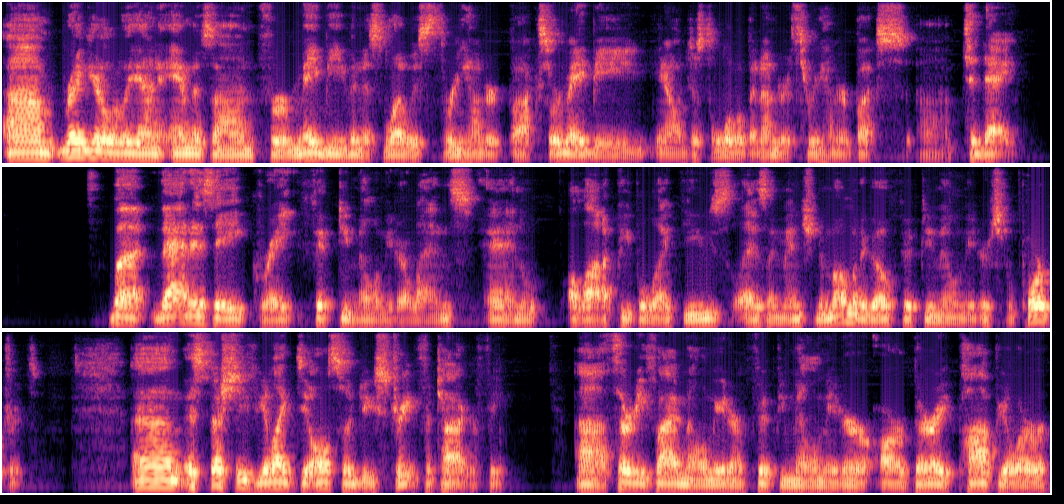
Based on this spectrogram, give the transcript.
um, regularly on Amazon for maybe even as low as 300 bucks, or maybe you know just a little bit under 300 bucks uh, today. But that is a great 50 millimeter lens, and a lot of people like to use, as I mentioned a moment ago, 50 millimeters for portraits. Um, especially if you like to also do street photography. Uh, 35 millimeter and 50 millimeter are very popular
